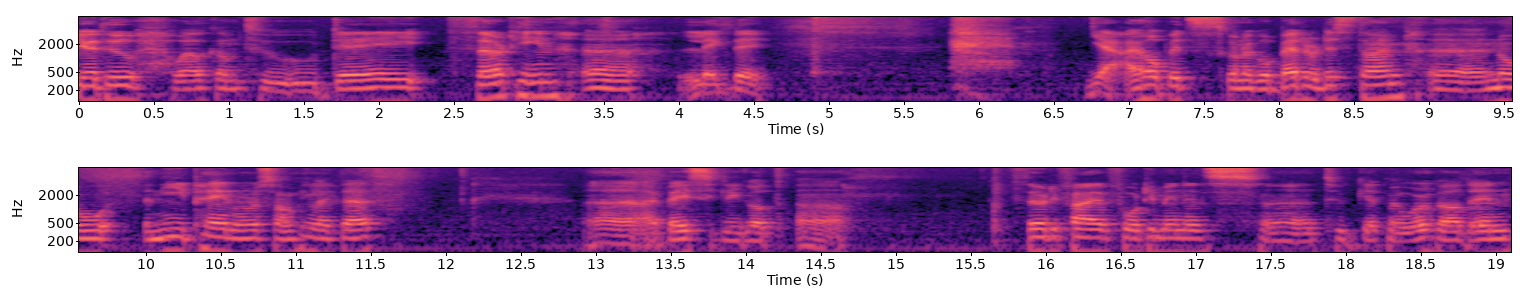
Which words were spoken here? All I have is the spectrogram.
YouTube? Welcome to day 13, uh, leg day. Yeah, I hope it's gonna go better this time. Uh, no knee pain or something like that. Uh, I basically got uh, 35-40 minutes uh, to get my workout in.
